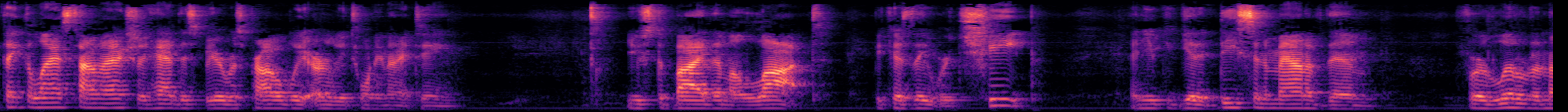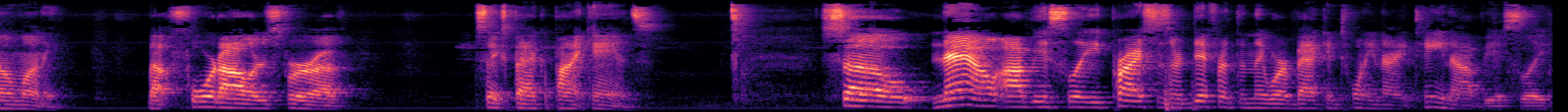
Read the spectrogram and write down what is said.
I think the last time I actually had this beer was probably early 2019. Used to buy them a lot because they were cheap and you could get a decent amount of them for little to no money. About $4 for a six pack of pint cans. So now, obviously, prices are different than they were back in 2019, obviously,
